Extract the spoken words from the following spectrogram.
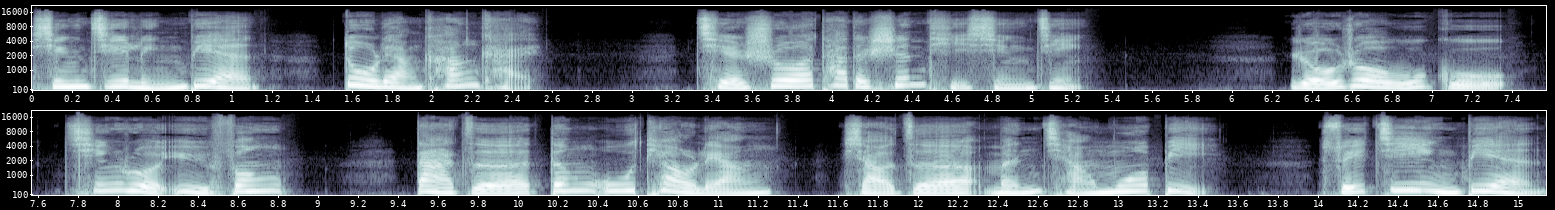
心机灵便，度量慷慨。且说他的身体行径，柔若无骨，轻若御风，大则登屋跳梁，小则门墙摸壁，随机应变，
